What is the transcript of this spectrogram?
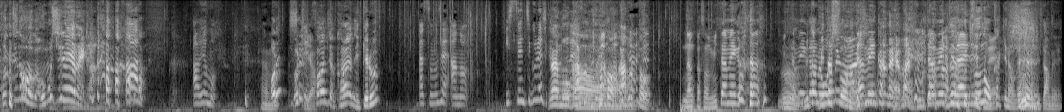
こっちの方が面白いやないか。あ、でも、ああれあれサンちゃん辛いのいける？あ、すみません。あの、1センチぐらいしいや、かもうガブッといこう、ガブッと。なんかその見た目が、うん見見た目が、た目美味しそうな見た目感がやばい。見た目って全大事ですね然普通のおか。きなんですよ、見た目。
